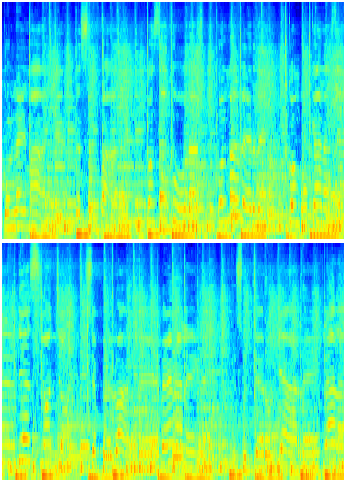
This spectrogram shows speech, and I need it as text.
Con la imagen de su padre, con San Judas, con Malverde, con Bucanas del 18, siempre lo han de ver alegre, en su Cherokee arreglada,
